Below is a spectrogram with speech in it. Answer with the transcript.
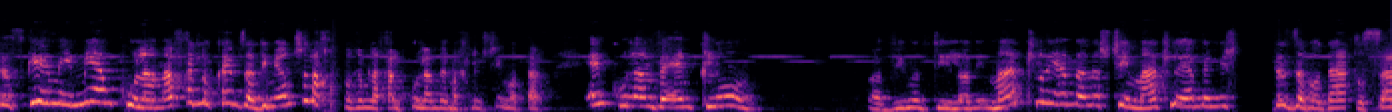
תסכימי, מי הם כולם? אף אחד לא קיים, זה הדמיון שלך, אומרים לך על כולם ומחלישים אותך. אין כולם ואין כלום. אוהבים אותי, לא אוהבים, מה את תלויה באנשים? מה את תלויה במישהו? איזה עבודה את עושה?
